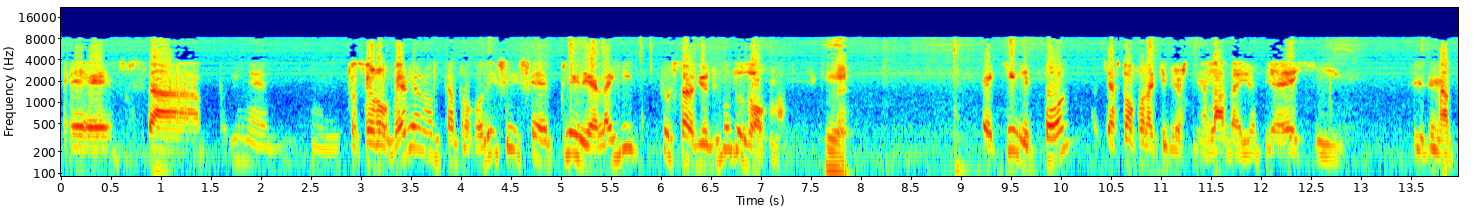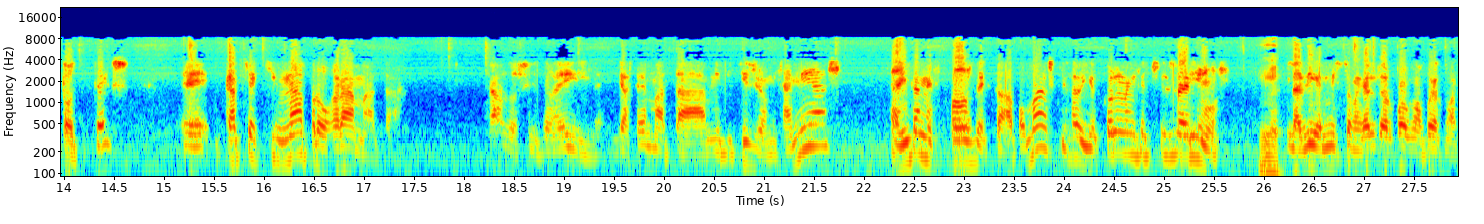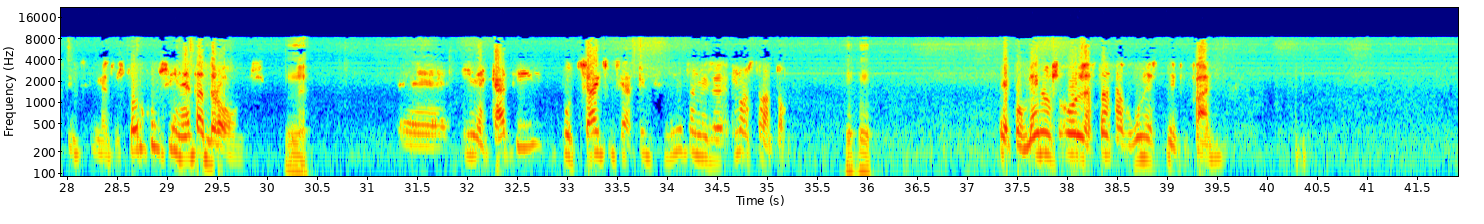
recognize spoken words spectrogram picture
ε, θα είναι, το θεωρώ βέβαιο ότι θα προχωρήσει σε πλήρη αλλαγή του στρατιωτικού του δόγματος. Ναι. Εκεί λοιπόν, και αυτό αφορά κυρίως στην Ελλάδα η οποία έχει τις δυνατότητες, ε, κάποια κοινά προγράμματα Ελλάδος Ισραήλ για θέματα αμυντικής βιομηχανίας θα ήταν ευπρόσδεκτα από εμάς και θα διευκόλυναν και τους Ισραηλινούς. Ναι. Δηλαδή εμείς το μεγαλύτερο πρόβλημα που έχουμε αυτή τη στιγμή με τους Τούρκους είναι τα drones. Ναι. Ε, είναι κάτι που τσάκι σε αυτή τη στιγμή τον Ισραηλινό στρατό. Mm-hmm. Επομένως όλα αυτά θα βγουν στην επιφάνεια.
